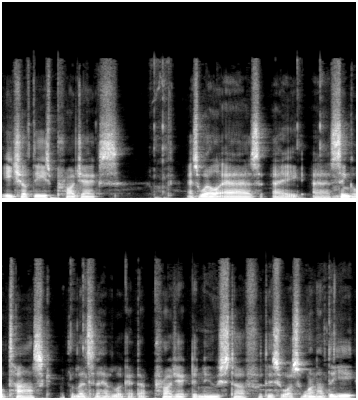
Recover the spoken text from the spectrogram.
each of these projects as well as a, a, single task. So let's have a look at that project, the new stuff. This was one of the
